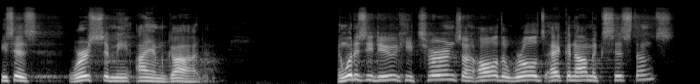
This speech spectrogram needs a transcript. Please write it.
He says, Worship me, I am God. And what does he do? He turns on all the world's economic systems.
